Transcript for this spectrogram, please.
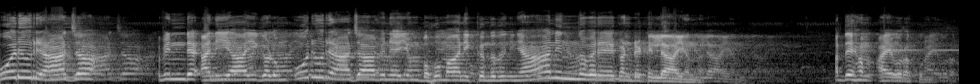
ഒരു രാജാവിന്റെ അനുയായികളും ഒരു രാജാവിനെയും ബഹുമാനിക്കുന്നത് ഞാൻ ഇന്നുവരെ കണ്ടിട്ടില്ല എന്ന്. അദ്ദേഹം അയവിറക്കുന്നു.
